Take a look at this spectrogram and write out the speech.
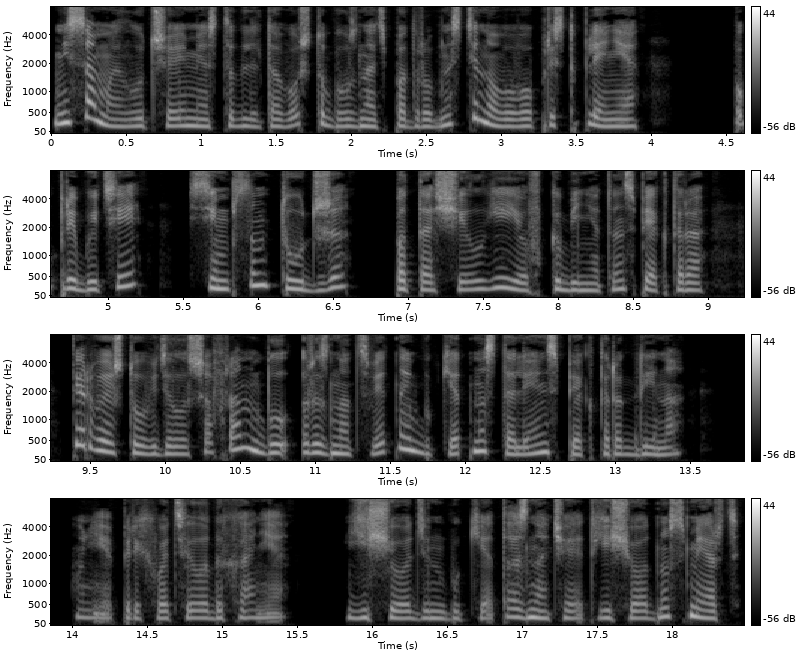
не самое лучшее место для того, чтобы узнать подробности нового преступления — по прибытии Симпсон тут же потащил ее в кабинет инспектора. Первое, что увидела Шафран, был разноцветный букет на столе инспектора Грина. У нее перехватило дыхание. Еще один букет означает еще одну смерть.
